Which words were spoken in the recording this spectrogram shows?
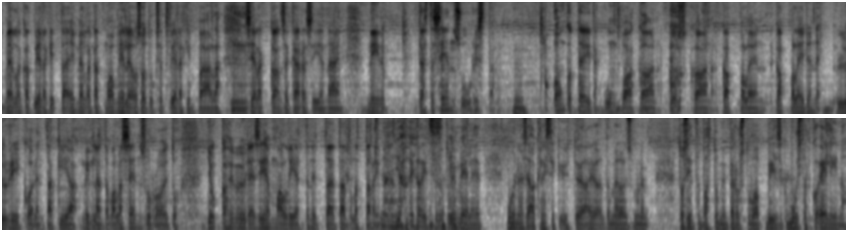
mellakat vieläkin, tai ei mellakat, vaan mielenosoitukset vieläkin päällä. Mm. Siellä kansa kärsii ja näin. Niin tästä sensuurista. Hmm. Onko teitä kumpaakaan koskaan kappaleen, kappaleiden lyriikoiden takia millään tavalla sensuroitu? Jukka hymyilee siihen malliin, että nyt taitaa tulla tarina. Joo, joo itse asiassa tuli mieleen muinaisen agnestik yhtyön ajoilta. Meillä oli semmoinen tosi tapahtumiin perustuva biisi, kun muistatko Elina?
